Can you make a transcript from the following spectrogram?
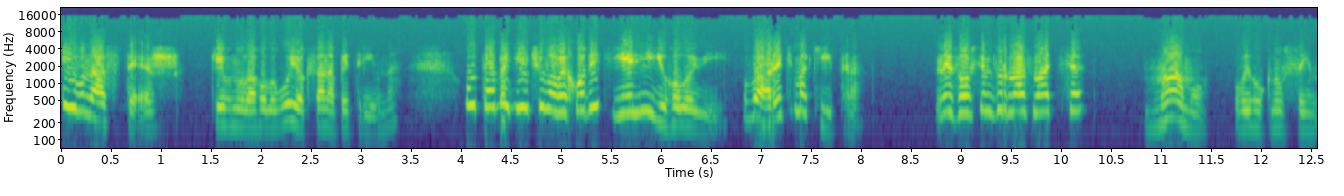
І в нас теж, кивнула головою Оксана Петрівна. У тебе, дівчино, виходить, є лій голові, варить макітра. Не зовсім дурна знаться. Мамо, вигукнув син.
